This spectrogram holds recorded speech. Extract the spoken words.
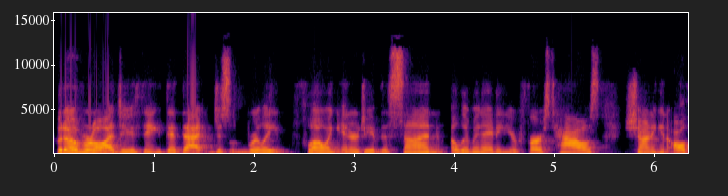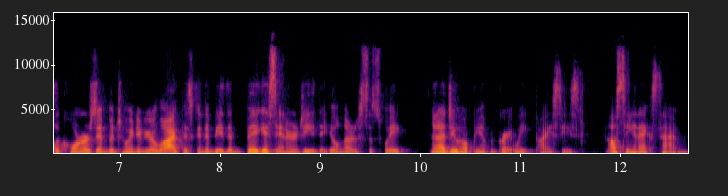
But overall, I do think that that just really flowing energy of the sun, illuminating your first house, shining in all the corners in between of your life is going to be the biggest energy that you'll notice this week. And I do hope you have a great week, Pisces. I'll see you next time.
